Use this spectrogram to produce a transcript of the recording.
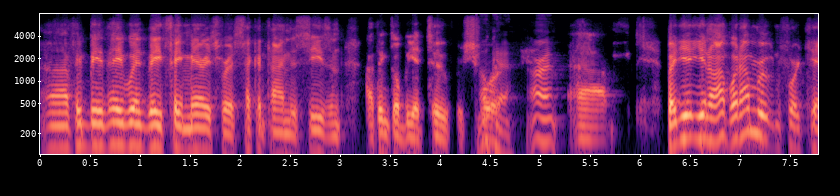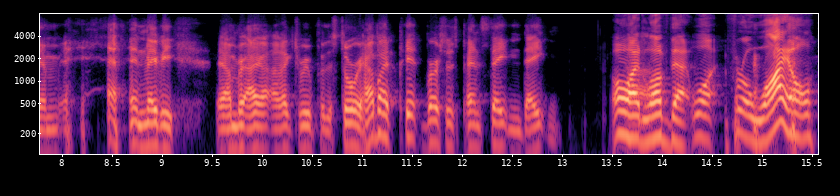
Uh, if they, they win beat St. Mary's for a second time this season, I think they'll be a two for sure. Okay, all right. Uh, but you, you know what I'm rooting for, Tim, and maybe I'm, I, I like to root for the story. How about Pitt versus Penn State and Dayton? Oh, I'd love that. Well, for a while,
